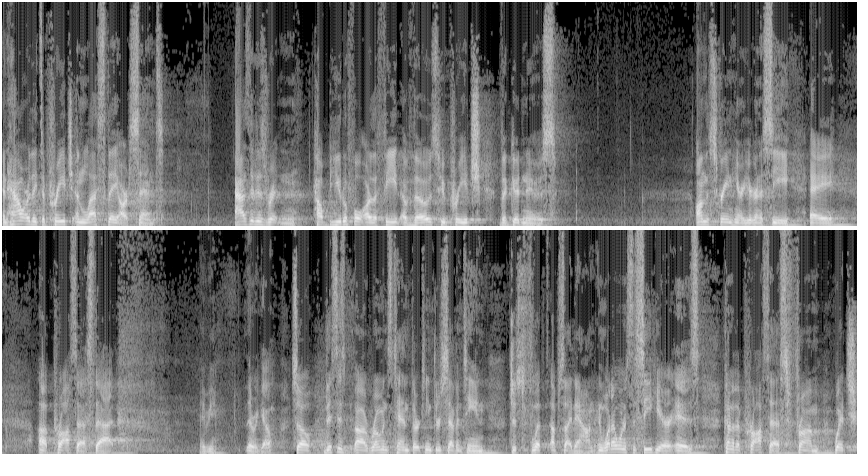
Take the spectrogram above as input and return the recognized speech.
And how are they to preach unless they are sent? As it is written, how beautiful are the feet of those who preach the good news. On the screen here, you're going to see a, a process that maybe there we go. So this is uh, Romans 10, 13 through 17, just flipped upside down. And what I want us to see here is kind of the process from which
